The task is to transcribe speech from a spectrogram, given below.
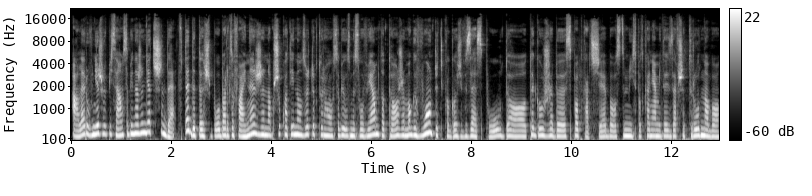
ale również wypisałam sobie narzędzia 3D. Wtedy też było bardzo fajne, że na przykład jedną z rzeczy, którą sobie uzmysłowiłam, to to, że mogę włączyć kogoś w zespół do tego, żeby spotkać się, bo z tymi spotkaniami to jest zawsze trudno, bo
